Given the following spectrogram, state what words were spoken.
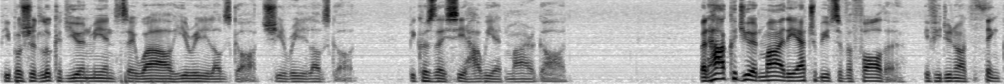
People should look at you and me and say, wow, he really loves God. She really loves God. Because they see how we admire God. But how could you admire the attributes of a father if you do not think,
